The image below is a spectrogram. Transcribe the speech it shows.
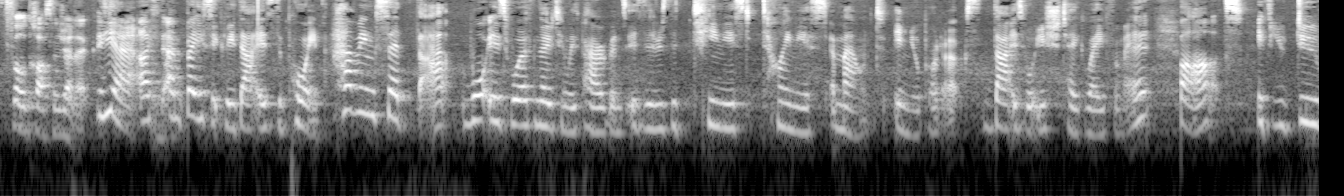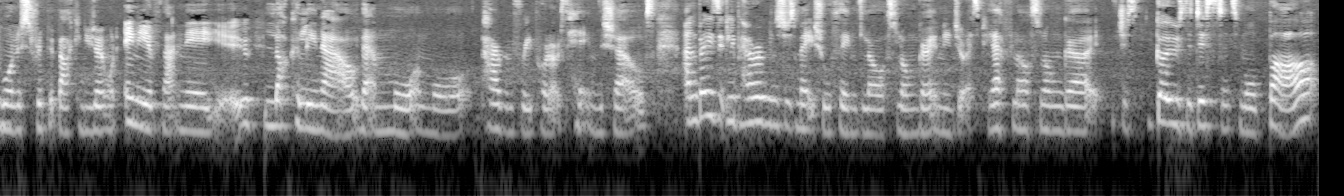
Full carcinogenic. Yeah, I th- and basically that is the point. Having said that, what is worth noting with parabens is there is the teeniest, tiniest amount in your products. That is what you should take away from it. But if you do want to strip it back and you don't want any of that near you, luckily now there are more and more paraben-free products hitting the shelves. And basically, parabens just make sure things last longer. It means your SPF lasts longer. It just goes the distance more, but.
